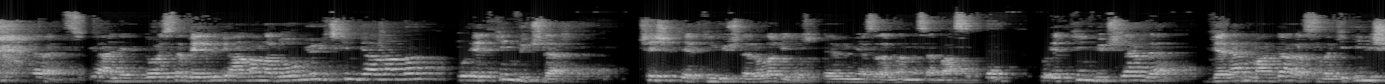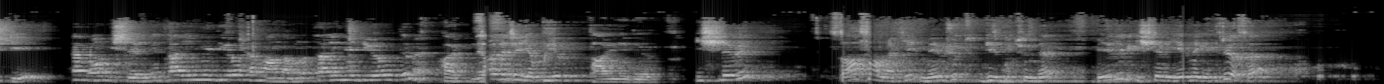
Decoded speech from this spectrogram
evet yani dolayısıyla belirli bir anlamda doğmuyor. İçkin bir anlamda bu etkin güçler çeşitli etkin güçler olabilir. Evrim yasalarından mesela bahsetti. Bu etkin güçlerle gelen madde arasındaki ilişkiyi hem onun işlevini tayin ediyor hem anlamını tayin ediyor değil mi? Hayır, Ne- sadece yapıyı tayin ediyor. İşlevi daha sonraki mevcut bir bütünde belirli bir işlevi yerine getiriyorsa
